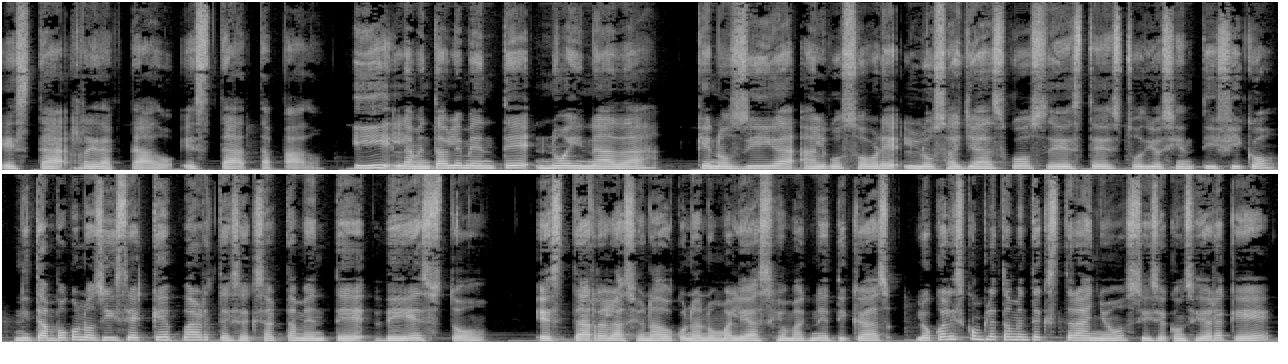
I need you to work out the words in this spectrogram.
está redactado, está tapado. Y lamentablemente no hay nada que nos diga algo sobre los hallazgos de este estudio científico, ni tampoco nos dice qué partes exactamente de esto está relacionado con anomalías geomagnéticas, lo cual es completamente extraño si se considera que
